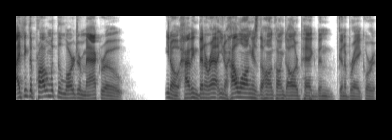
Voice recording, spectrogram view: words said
I think the problem with the larger macro, you know, having been around, you know, how long has the Hong Kong dollar peg been going to break, or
